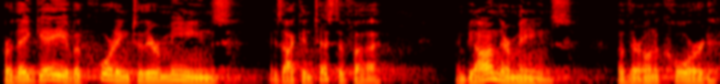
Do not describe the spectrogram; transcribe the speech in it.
For they gave according to their means, as I can testify, and beyond their means of their own accord,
